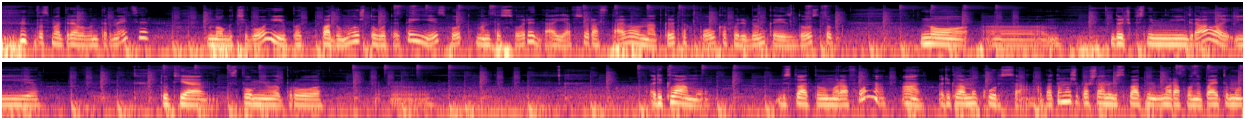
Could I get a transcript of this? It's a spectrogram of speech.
посмотрела в интернете много чего и подумала, что вот это и есть вот Монтессори, да, я все расставила на открытых полках, у ребенка есть доступ, но э, дочка с ним не играла, и тут я вспомнила про э, рекламу бесплатного марафона, а, рекламу курса, а потом уже пошла на бесплатный марафон. И поэтому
